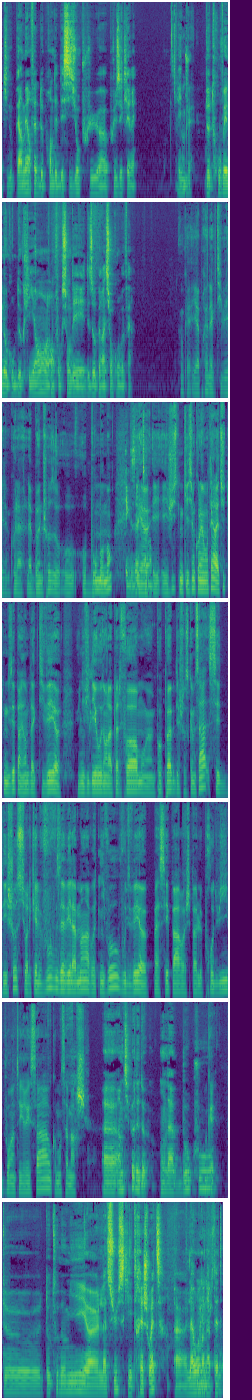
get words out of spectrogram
qui nous permet en fait de prendre des décisions plus plus éclairées et de trouver nos groupes de clients en fonction des, des opérations qu'on veut faire. Ok, et après d'activer la, la, bonne chose au, bon moment. Exactement. Et, juste une question complémentaire là-dessus, tu nous disais par exemple d'activer euh, une vidéo dans la plateforme ou un pop-up, des choses comme ça. C'est des choses sur lesquelles vous, vous avez la main à votre niveau Vous devez euh, passer par, je sais pas, le produit pour intégrer ça ou comment ça marche? Euh, Un petit peu des deux. On a beaucoup d'autonomie euh, là-dessus, ce qui est très chouette. Euh, là où on en a peut-être,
